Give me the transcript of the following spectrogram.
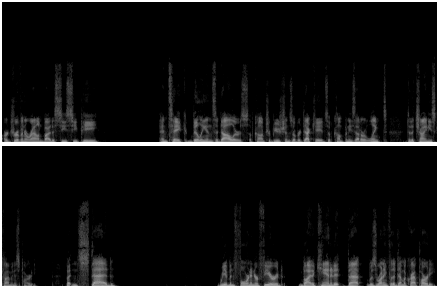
are driven around by the CCP, and take billions of dollars of contributions over decades of companies that are linked to the Chinese Communist Party. But instead, we have been foreign interfered by the candidate that was running for the Democrat Party.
